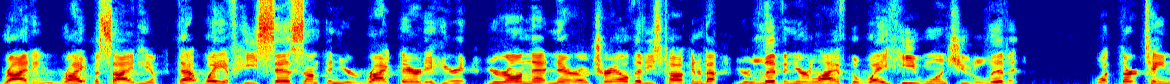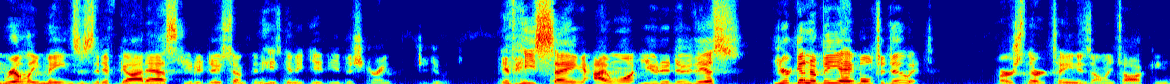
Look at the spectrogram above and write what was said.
Riding right beside Him. That way, if He says something, you're right there to hear it. You're on that narrow trail that He's talking about. You're living your life the way He wants you to live it. What 13 really means is that if God asks you to do something, He's going to give you the strength to do it. If He's saying, I want you to do this, you're going to be able to do it. Verse 13 is only talking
